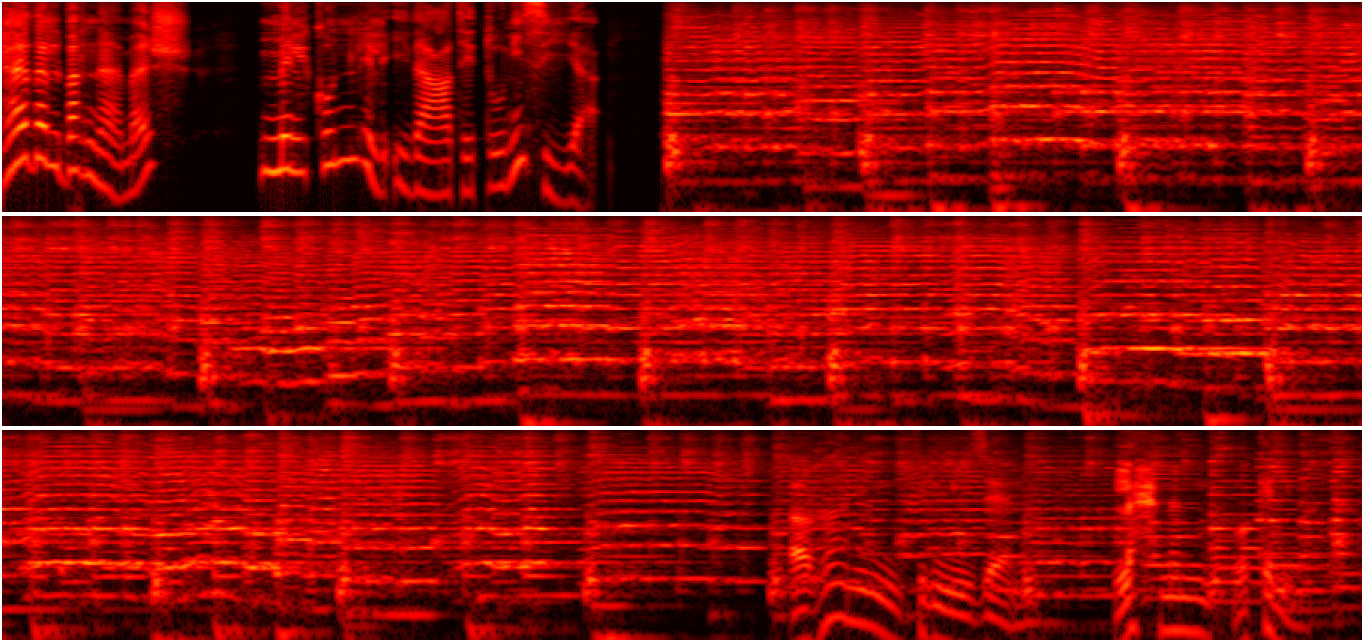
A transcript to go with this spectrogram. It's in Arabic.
هذا البرنامج ملك للإذاعة التونسية. أغاني في الميزان لحنا وكلمة.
